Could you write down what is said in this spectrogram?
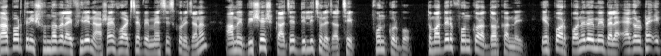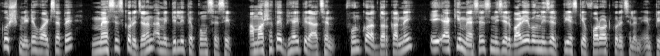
তারপর তিনি সন্ধ্যাবেলায় ফিরে না আসায় হোয়াটসঅ্যাপে মেসেজ করে জানান, আমি বিশেষ কাজে দিল্লি চলে যাচ্ছি, ফোন করব। তোমাদের ফোন করার দরকার নেই। এরপর পনেরোই মে বেলা এগারোটা একুশ মিনিটে হোয়াটসঅ্যাপে মেসেজ করে জানান, আমি দিল্লিতে পৌঁছেছি। আমার সাথে ভিআইপিরা আছেন, ফোন করার দরকার নেই। এই একই মেসেজ নিজের বাড়ি এবং নিজের পিএসকে ফরওয়ার্ড করেছিলেন এমপি।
